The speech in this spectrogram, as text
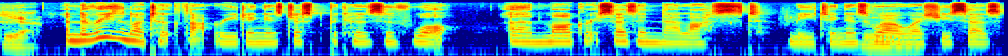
Yeah, and the reason I took that reading is just because of what um, Margaret says in their last meeting as well, Mm. where she says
